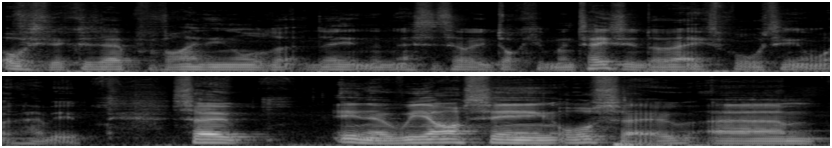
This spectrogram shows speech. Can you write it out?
obviously, because they're providing all the, the, necessary documentation, they're exporting and what have you. So, you know, we are seeing also um,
